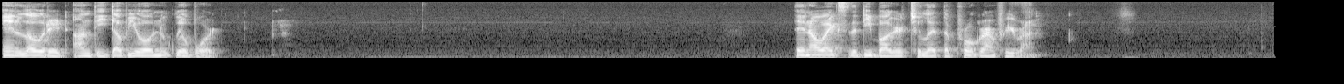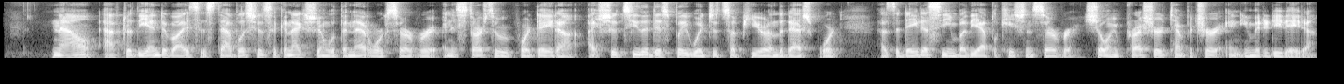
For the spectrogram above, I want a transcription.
and load it on the WL Nucleo board. Then I'll exit the debugger to let the program free run. Now, after the end device establishes a connection with the network server and it starts to report data, I should see the display widgets appear on the dashboard as the data seen by the application server, showing pressure, temperature, and humidity data.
